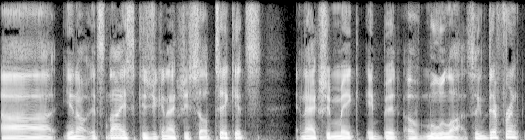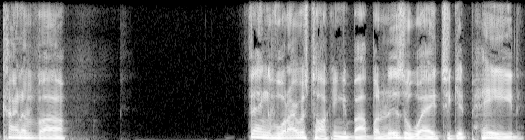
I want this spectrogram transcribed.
uh, you know, it's nice because you can actually sell tickets and actually make a bit of moolah. It's a different kind of uh, thing of what I was talking about, but it is a way to get paid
